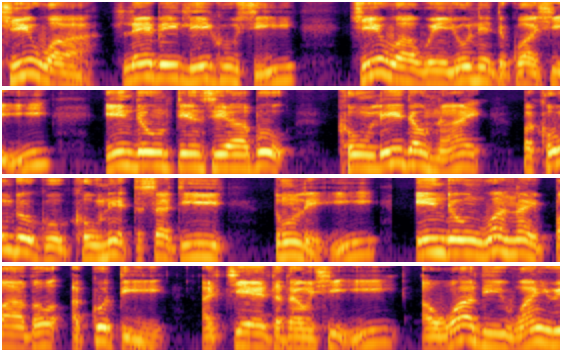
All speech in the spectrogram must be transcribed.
ခြေဝါလှဲပိလေးခုစီခြေဝါဝင်ရိုးနှင့်တကွရှိ၏အင်ဒုံတင်စရာဖို့ခုံလေးတောက်၌ပခုံးတို့ကိုခုံနှင့်တဆက်တည်းတွန်းလေ၏အင်ဒုံဝတ်၌ပါသောအကွတ်တီ အကျယ်တောင်ရှိ၏အဝသည်ဝိုင်း၍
